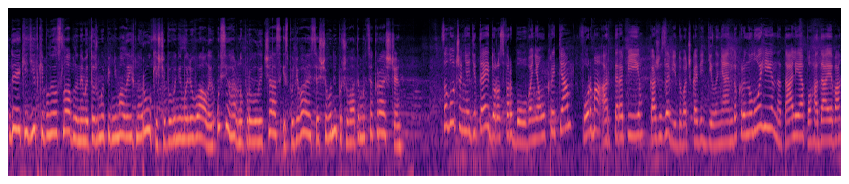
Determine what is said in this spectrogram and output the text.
Деякі дітки були ослабленими, тож ми піднімали їх на руки, щоб вони малювали. Усі гарно провели час і сподіваюся, що вони почуватимуться краще. Залучення дітей до розфарбовування укриття – форма арт-терапії, каже завідувачка відділення ендокринології Наталія Погадаєва.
